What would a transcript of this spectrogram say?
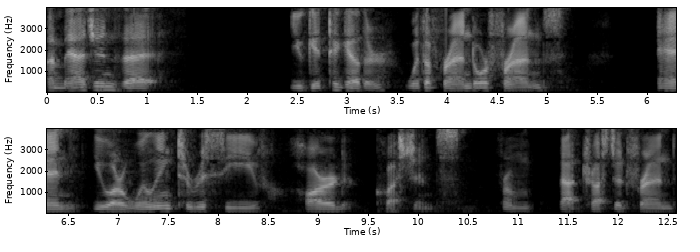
Imagine that you get together with a friend or friends and you are willing to receive hard questions from that trusted friend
